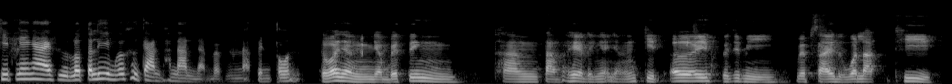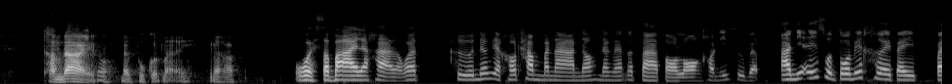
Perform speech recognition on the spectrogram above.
คิดง่ายๆ คือลอตเตอรี่มันก็คือการพนันแบบนั้นนะเป็นต้น แต่ว่าอย่างอย่าง betting ทางต่างประเทศอะไรเงี้ยอย่างอังกฤษเอ้ยก็จะมีเว็บไซต์หรือว่ารัฐที่ทำได้เนาะแบบถูกกฎหมายนะครับ โอ้ยสบายแล้วค่ะ แต่ว่าคือเนื่องจากเขาทำมานานเนาะดังนั้นอัตราต่อรองเขานี่คือแบบ อันนี้ไอ้ส่วนตัวไม่เคยไปไป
